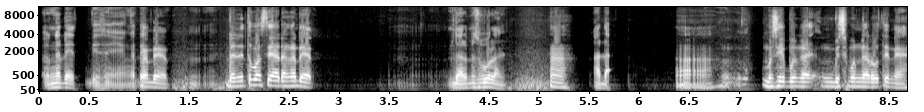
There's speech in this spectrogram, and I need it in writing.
ngedate biasanya ngedate ngedate. Hmm. Dan itu pasti ada ngedate. Dalam sebulan Hah. ada Ah, meskipun nggak meskipun nggak rutin ya.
